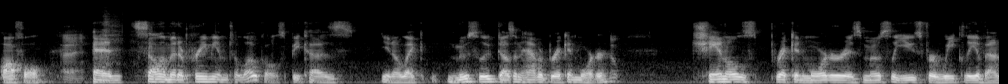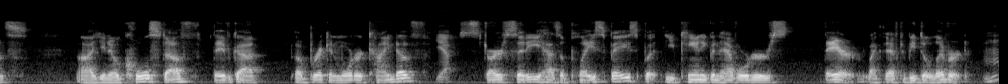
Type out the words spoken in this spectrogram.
awful, right. and sell them at a premium to locals because you know like Moose Loot doesn't have a brick and mortar. Nope. Channel's brick and mortar is mostly used for weekly events. Uh, you know, cool stuff. They've got a brick and mortar kind of. Yeah. Star City has a play space, but you can't even have orders there. Like they have to be delivered. Mm-hmm.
